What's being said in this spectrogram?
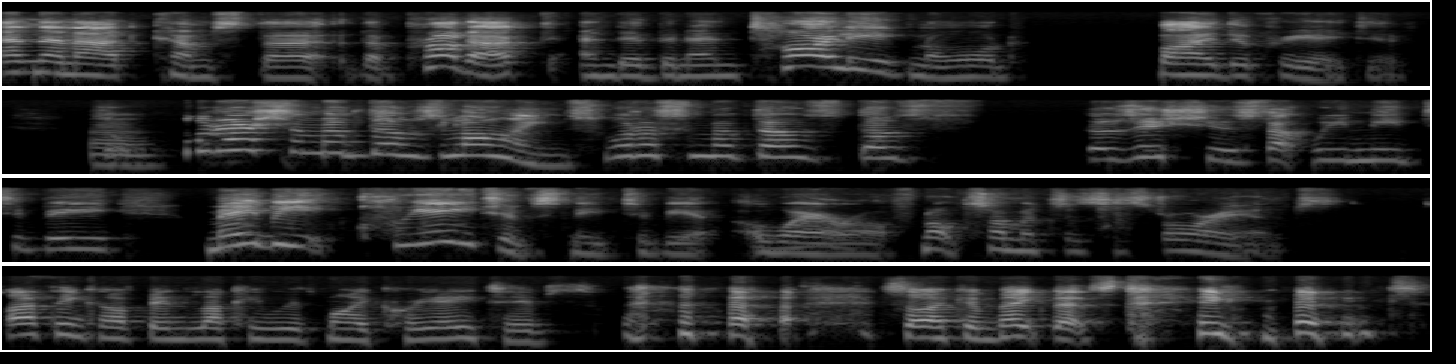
And then out comes the, the product and they've been entirely ignored by the creative. So mm. what are some of those lines? What are some of those those those issues that we need to be, maybe creatives need to be aware of, not so much as historians. I think I've been lucky with my creatives, so I can make that statement.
